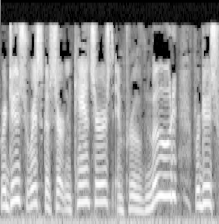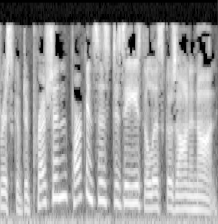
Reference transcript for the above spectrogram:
reduced risk of certain cancers, improved mood, reduced risk of depression, Parkinson's disease, the list goes on and on.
